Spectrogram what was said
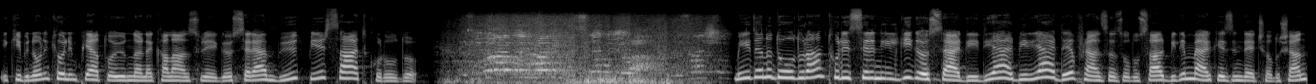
2012 Olimpiyat oyunlarına kalan süreyi gösteren büyük bir saat kuruldu. Meydanı dolduran turistlerin ilgi gösterdiği diğer bir yer de Fransız Ulusal Bilim Merkezi'nde çalışan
